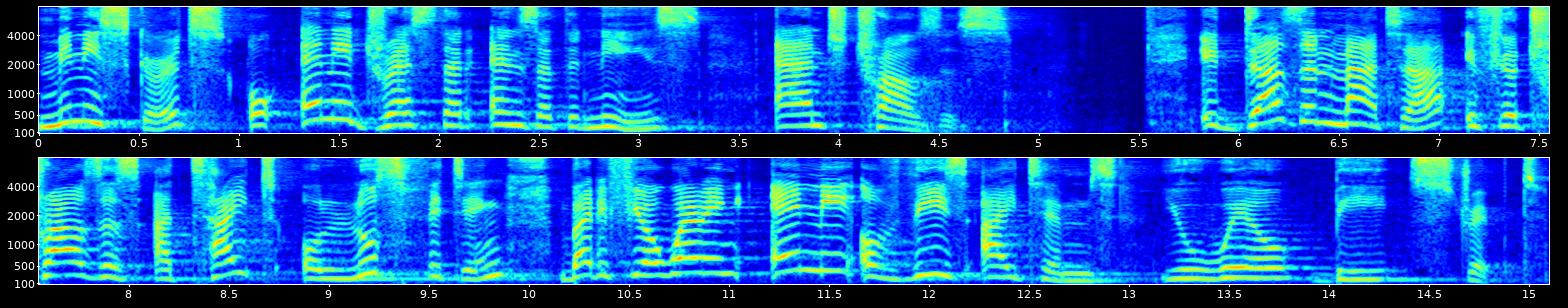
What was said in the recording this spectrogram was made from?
miniskirts, or any dress that ends at the knees, and trousers. It doesn't matter if your trousers are tight or loose fitting, but if you're wearing any of these items, you will be stripped.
